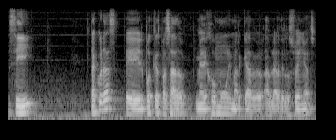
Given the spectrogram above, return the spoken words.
si, te acuerdas, Eh, el podcast pasado me dejó muy marcado hablar de los sueños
